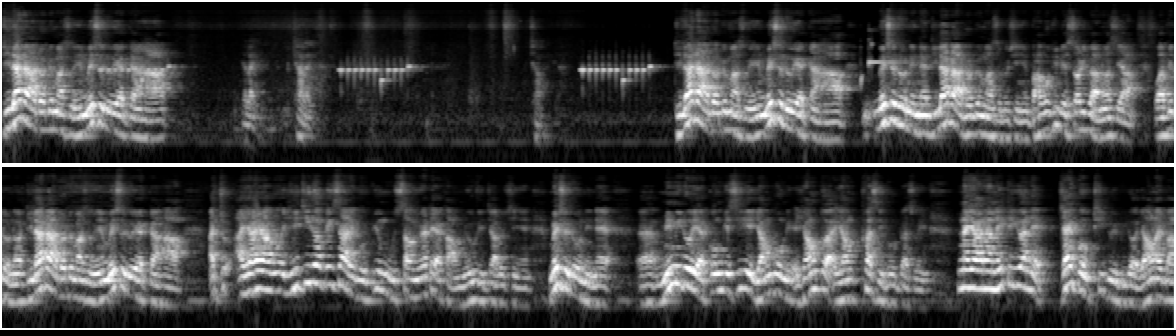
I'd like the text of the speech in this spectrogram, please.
ဒီလာတာတော့တွင်မှာဆိုရင်မိတ်ဆွေတို့ရဲ့ကံဟာရလိုက်ချလိုက် ဒီလာတာတော့တွေ့မှာဆိုရင်မိတ်ဆွေတို့ရဲ့ကံဟာမိတ်ဆွေတို့အနေနဲ့ဒီလာတာတော့တွေ့မှာဆိုလို့ရှိရင်ဘာကိုဖြစ်ဖြစ် sorry ပါနော်ဆရာဟိုဖြစ်လို့နော်ဒီလာတာတော့တွေ့မှာဆိုရင်မိတ်ဆွေတို့ရဲ့ကံဟာအကျအရာရာကိုအရေးကြီးသောကိစ္စတွေကိုပြုမှုဆောင်ရွက်တဲ့အခါမျိုးတွေကြလို့ရှိရင်မိတ်ဆွေတို့အနေနဲ့အဲမိမိတို့ရဲ့ကုန်ပစ္စည်းတွေရောင်းကုန်တွေအယောင်းတော့အယောင်းထွက်စီဖို့အတွက်ဆိုရင်200တန်လေးတရွက်နဲ့ရိုက်ပုံထိတွေ့ပြီးတော့ရောင်းလိုက်ပါ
